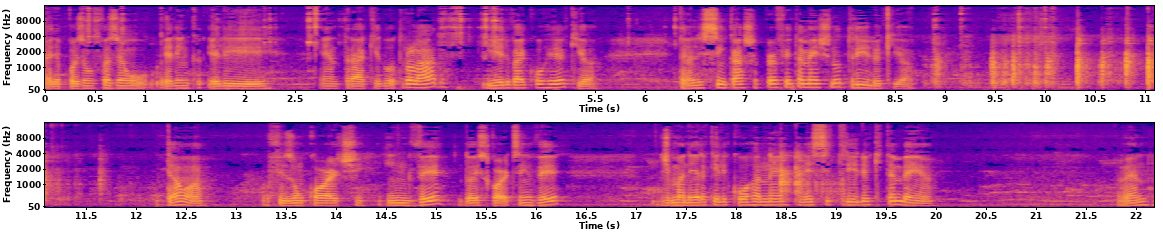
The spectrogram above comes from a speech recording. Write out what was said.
Aí depois eu vou fazer o, ele, ele entrar aqui do outro lado e ele vai correr aqui, ó. Então ele se encaixa perfeitamente no trilho aqui, ó. Então, ó, eu fiz um corte em V, dois cortes em V, de maneira que ele corra né, nesse trilho aqui também, ó. Tá vendo?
